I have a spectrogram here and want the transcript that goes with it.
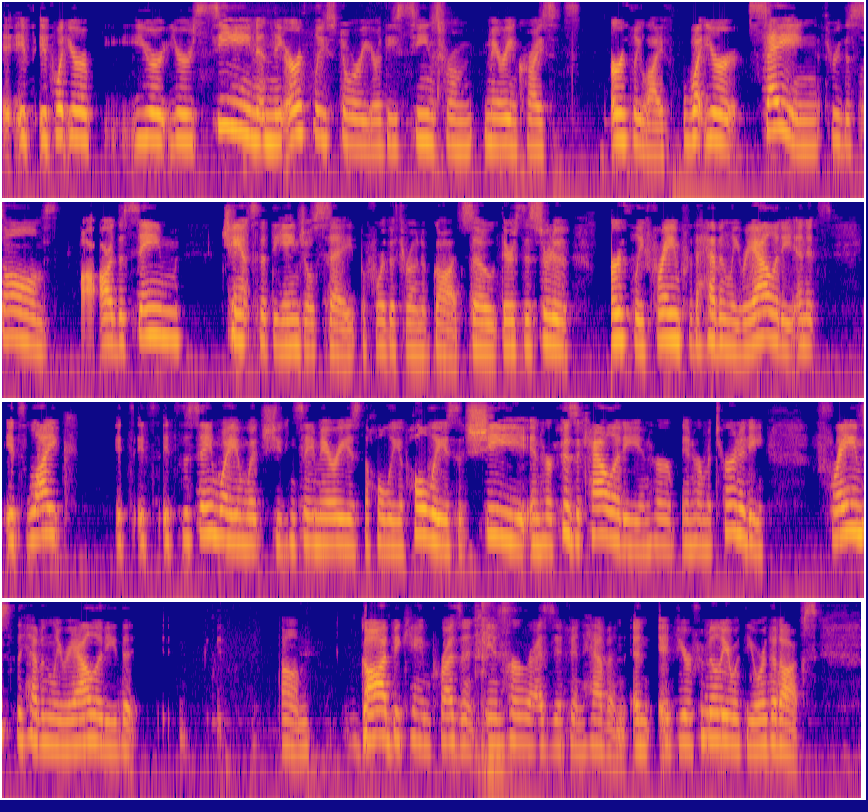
if if what you're you're you're seeing in the earthly story are these scenes from Mary and Christ's earthly life, what you're saying through the Psalms are the same chants that the angels say before the throne of God. So there's this sort of earthly frame for the heavenly reality, and it's it's like it's it's it's the same way in which you can say Mary is the holy of holies that she in her physicality in her in her maternity frames the heavenly reality that um, God became present in her as if in heaven. And if you're familiar with the Orthodox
